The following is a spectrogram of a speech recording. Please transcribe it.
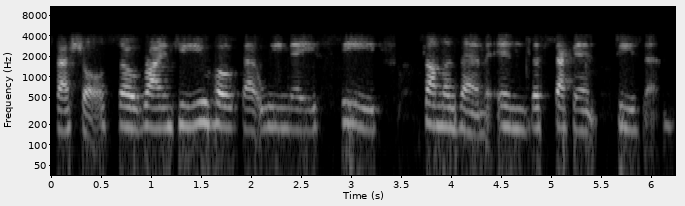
special? So Ryan, do you hope that we may see some of them in the second season?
